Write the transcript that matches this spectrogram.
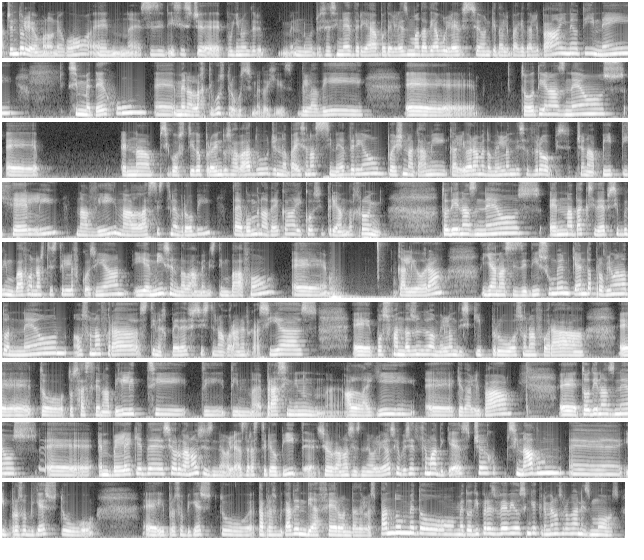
και δεν το λέω μόνο εγώ, εν ε, συζητήσεις και που γίνονται εννοώ, και σε συνέδρια, αποτελέσματα διαβουλεύσεων κτλ. κτλ είναι ότι οι νέοι συμμετέχουν ε, με εναλλακτικούς τρόπους συμμετοχής. Δηλαδή, ε, το ότι ένας νέος ε, ε, να σηκωστεί το πρωί του Σαββάτου και να πάει σε ένα συνέδριο που έχει να κάνει καλή ώρα με το μέλλον της Ευρώπης και να πει τι θέλει να δει, να αλλάξει στην Ευρώπη τα επόμενα 10, 20, 30 χρόνια. Το ότι ένας νέος ε, να ταξιδέψει από την Πάφο να έρθει στη Λευκοσία ή εμείς να πάμε στην Πάφο, ε, καλή ώρα, για να συζητήσουμε ποια είναι τα προβλήματα των νέων όσον αφορά στην εκπαίδευση, στην αγορά εργασίας, ε, πώς φαντάζονται το μέλλον της Κύπρου όσον αφορά ε, το, το sustainability, τη, την ε, πράσινη αλλαγή ε, κτλ. Ε, το ότι ένας νέος ε, εμπλέκεται σε οργανώσεις νεολαίας, δραστηριοποιείται σε οργανώσεις νεολαίας, οι οποίες είναι θεματικές και συνάδουν ε, οι προσωπικές του ε, οι προσωπικές του, τα προσωπικά του ενδιαφέροντα τέλος πάντων με το, με το τι πρεσβεύει ο συγκεκριμένος οργανισμός.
